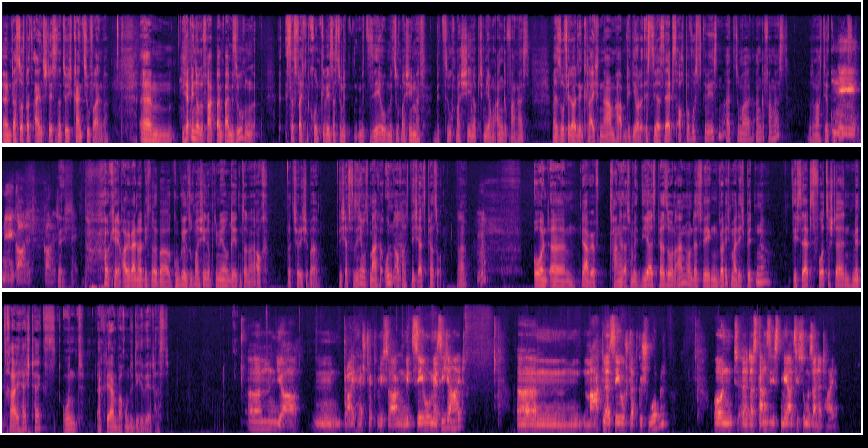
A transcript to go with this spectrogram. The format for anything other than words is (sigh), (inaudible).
Ähm, dass du auf Platz 1 stehst, ist natürlich kein Zufall. Ne? Ähm, ich habe mich nur gefragt, beim, beim Suchen, ist das vielleicht ein Grund gewesen, dass du mit, mit SEO, mit, Suchmaschinen, mit Suchmaschinenoptimierung angefangen hast? Weil so viele Leute den gleichen Namen haben wie dir. Oder ist dir das selbst auch bewusst gewesen, als du mal angefangen hast? Also nach dir Google? Nee, nee, gar nicht. Gar nicht. nicht. Nee. (laughs) Okay, aber wir werden heute nicht nur über Google Suchmaschinenoptimierung reden, sondern auch natürlich über dich als Versicherungsmakler und auch mhm. als dich als Person. Ne? Mhm. Und ähm, ja, wir fangen jetzt erstmal mit dir als Person an und deswegen würde ich mal dich bitten, dich selbst vorzustellen mit drei Hashtags und erklären, warum du die gewählt hast. Ähm, ja, drei Hashtags würde ich sagen. Mit SEO mehr Sicherheit, ähm, Makler SEO statt Geschwurbel und äh, das Ganze ist mehr als die Summe seiner Teile.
